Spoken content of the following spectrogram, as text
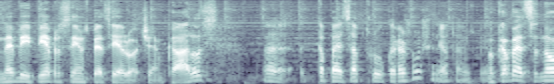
nebija pieprasījums pēc ieročiem. Kārlis? Eh, Kāpēc aptrūka ražošana? Jautājums bija. Nu, kāpēc nu,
